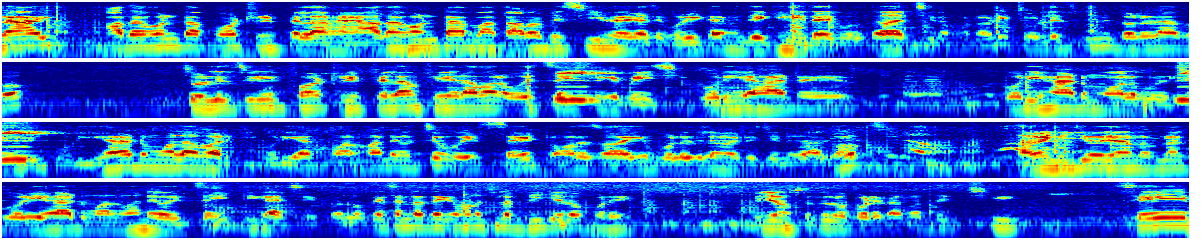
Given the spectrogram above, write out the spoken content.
প্রায় আধা ঘণ্টা পর ট্রিপ পেলাম হ্যাঁ আধা ঘণ্টা বা তারও বেশি হয়ে গেছে, ঘড়িটা আমি দেখিনি, তাই বলতে পারছি না। মোটামুটি চল্লিশ মিনিট ধরে রাখো। চল্লিশ মিনিট পর ট্রিপ পেলাম ফের আবার ওই সাইড থেকে পেয়েছি। গড়িয়াহাটের গড়িয়াহাট মল বলছে আমি। গড়িয়াহাট মল আবার কি? গড়িয়াহাট মল মানে হচ্ছে ওয়েস্ট সাইড তোমাদের সবাইকে বলে দিলাম, একটু জেনে রাখো। আমি নিজেও জানতাম না গড়িয়াহাট মল মানে ওই সাইড ঠিক আছে? তো লোকেশনটা দেখে মনে হচ্ছিল ব্রিজের ওপরে বিজন সেতুর ওপরে, তারপর দেখছি সেম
